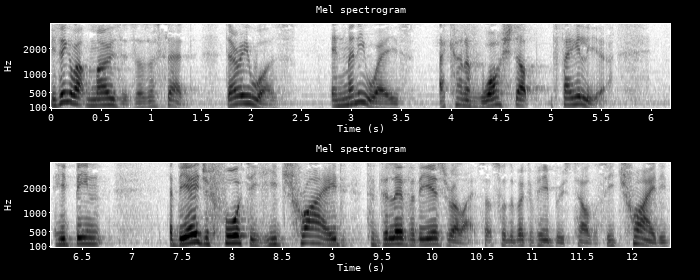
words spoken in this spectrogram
You think about Moses, as I said, there he was, in many ways, a kind of washed up failure. He'd been, at the age of 40, he tried to deliver the Israelites. That's what the book of Hebrews tells us. He tried,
